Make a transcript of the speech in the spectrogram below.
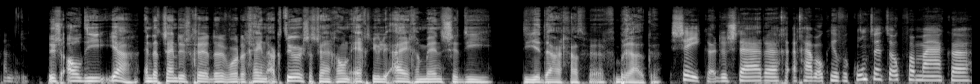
Gaan doen. Dus al die, ja, en dat zijn dus, er worden geen acteurs. Dat zijn gewoon echt jullie eigen mensen die die je daar gaat gebruiken. Zeker, dus daar uh, gaan we ook heel veel content ook van maken.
